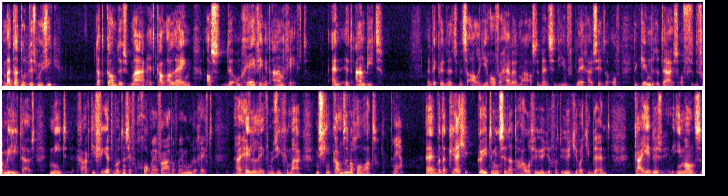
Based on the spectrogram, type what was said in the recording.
maar dat doet dus muziek. Dat kan dus, maar het kan alleen als de omgeving het aangeeft en het aanbiedt. We kunnen het met z'n allen hierover hebben, maar als de mensen die in het verpleeghuis zitten, of de kinderen thuis, of de familie thuis, niet geactiveerd wordt en zeggen van God, mijn vader of mijn moeder heeft haar hele leven muziek gemaakt, misschien kan ze nogal wat. Ja. Hè? Want dan krijg je, kun je tenminste dat half uurtje of dat uurtje wat je bent, kan je dus iemand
